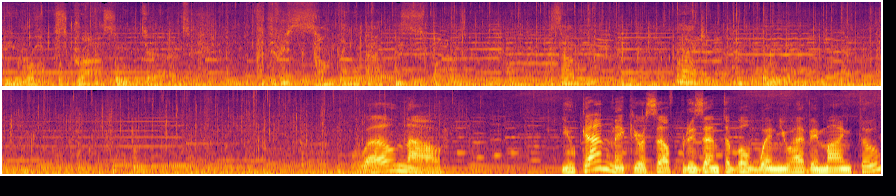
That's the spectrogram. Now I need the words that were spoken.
be rocks, grass, and dirt, but there is something about this spot. Some um, magic in the air. Well, now. You can make yourself presentable when you have a mind to.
